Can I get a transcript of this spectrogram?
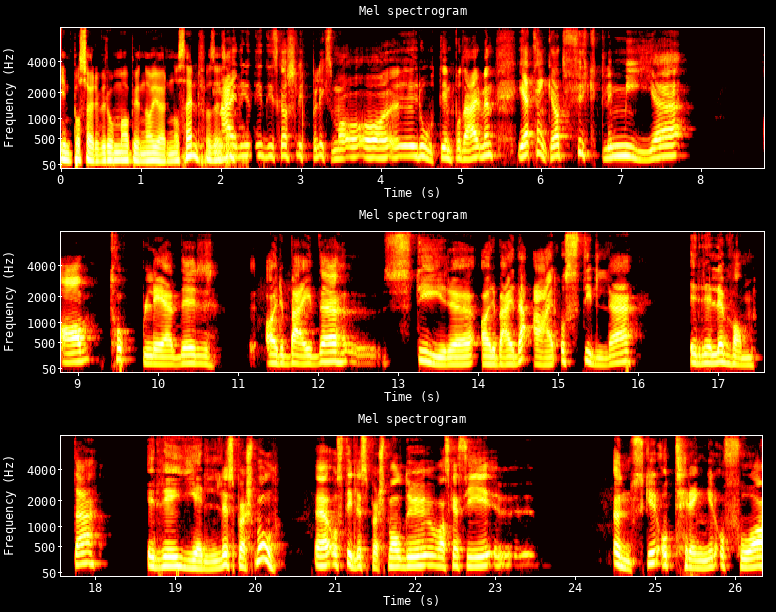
inn på serverrommet og begynne å gjøre noe selv? Si Nei, sånn. de, de, skal slippe liksom å, å, rote innpå der. Men jeg tenker at fryktelig mye av topplederarbeidet, styrearbeidet, er å stille relevante reelle spørsmål. Å og stille spørsmål du, hva skal jeg si, ønsker og trenger å få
